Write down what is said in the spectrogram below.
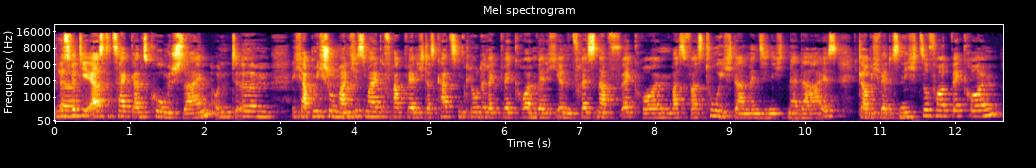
ja. Das wird die erste Zeit ganz komisch sein. Und ähm, ich habe mich schon manches Mal gefragt, werde ich das Katzenklo direkt wegräumen, werde ich ihren Fressnapf wegräumen, was, was tue ich dann, wenn sie nicht mehr da ist? Ich glaube, ich werde es nicht sofort wegräumen.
